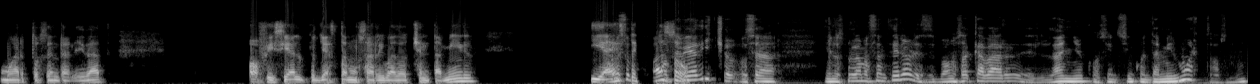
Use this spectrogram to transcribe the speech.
muertos en realidad. Oficial, pues ya estamos arriba de 80 mil. Y a este paso. Como había dicho, o sea, en los programas anteriores, vamos a acabar el año con 150 mil muertos, ¿no?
